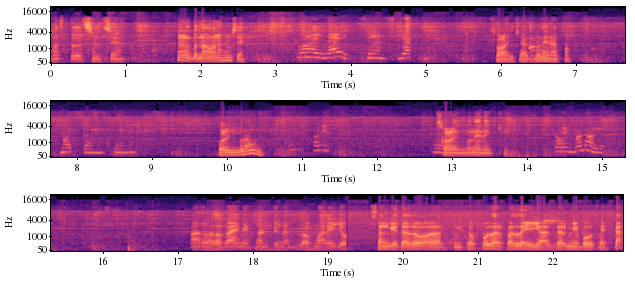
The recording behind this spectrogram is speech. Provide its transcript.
મસ્ત લસણ છે. હું બનાવવાનું શું છે? સોળાની શાક બનાવી નાખો. સોળીને બનાવું ને? સોળીને બનાવી નાખી સારું હાલો ગાયને કન્ટિન્યુ બ્લોગમાં રહીજો. સંગીત જો ઈ તો કુલર ભલે ગયા ગરમી બહુ થાય કા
